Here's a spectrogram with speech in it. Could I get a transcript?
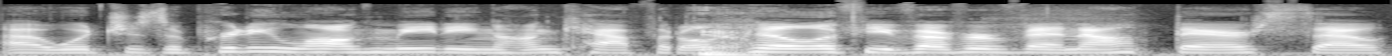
uh, which is a pretty long meeting on Capitol yeah. Hill if you've ever been out there. So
